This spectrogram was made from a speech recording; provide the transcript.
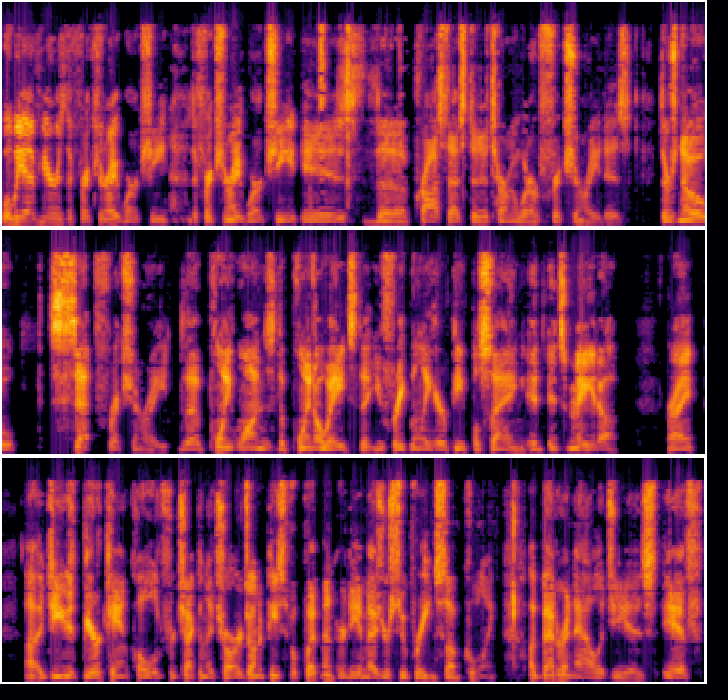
What we have here is the friction rate worksheet. The friction rate worksheet is the process to determine what our friction rate is. There's no set friction rate. The 0.1s, the 0.08s that you frequently hear people saying, it, it's made up, right? Uh, do you use beer can cold for checking the charge on a piece of equipment or do you measure superheat and subcooling? A better analogy is if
